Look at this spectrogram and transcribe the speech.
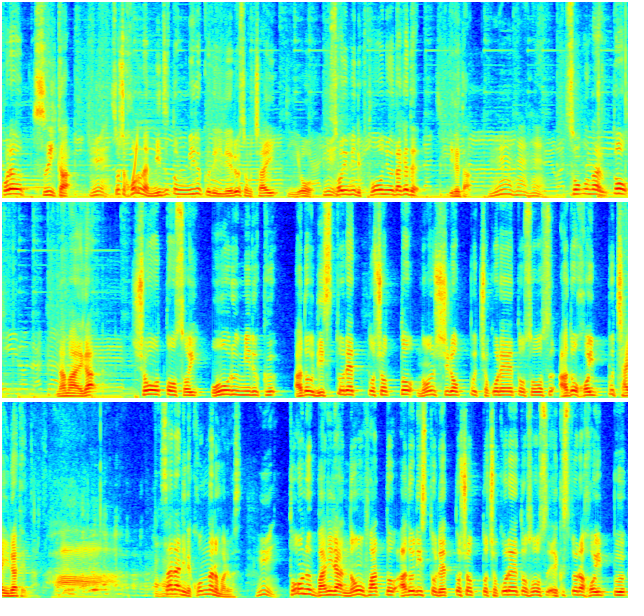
これを追加、うん。そして本来水とミルクで入れるそのチャイティーを、ソイミルク豆乳だけで入れた、そうなると名前がショートソイオールミルクアドリストレットショットノンシロップチョコレートソースアドホイップチャイラテになるさらにねこんなのもあります、トールバニラノンファットアドリストレットショットチョコレートソースエクストラホイップ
